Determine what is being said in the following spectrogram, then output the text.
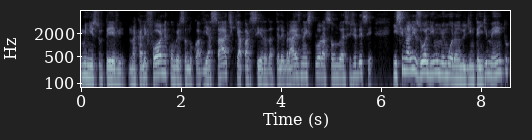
o ministro teve na Califórnia conversando com a Viasat, que é a parceira da Telebrás, na exploração do SGDC, e sinalizou ali um memorando de entendimento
